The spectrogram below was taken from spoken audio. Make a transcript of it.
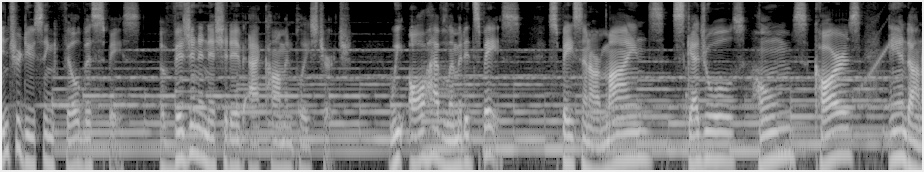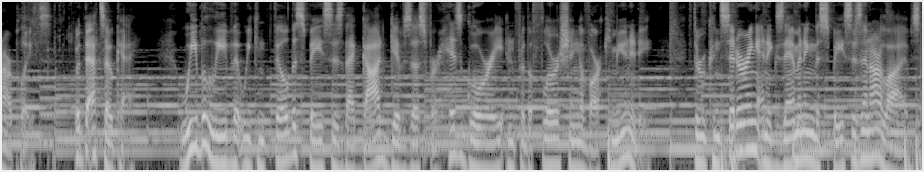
Introducing Fill This Space, a vision initiative at Commonplace Church. We all have limited space space in our minds, schedules, homes, cars, and on our plates. But that's okay. We believe that we can fill the spaces that God gives us for His glory and for the flourishing of our community. Through considering and examining the spaces in our lives,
